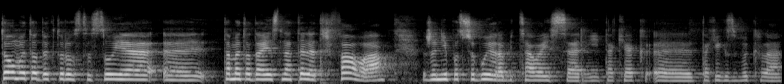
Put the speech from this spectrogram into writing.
tą metodę, którą stosuję, y, ta metoda jest na tyle trwała, że nie potrzebuję robić całej serii, tak jak, y, tak jak zwykle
